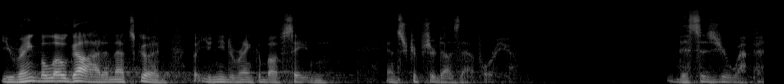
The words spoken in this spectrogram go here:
You rank below God, and that's good, but you need to rank above Satan. And Scripture does that for you. This is your weapon.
